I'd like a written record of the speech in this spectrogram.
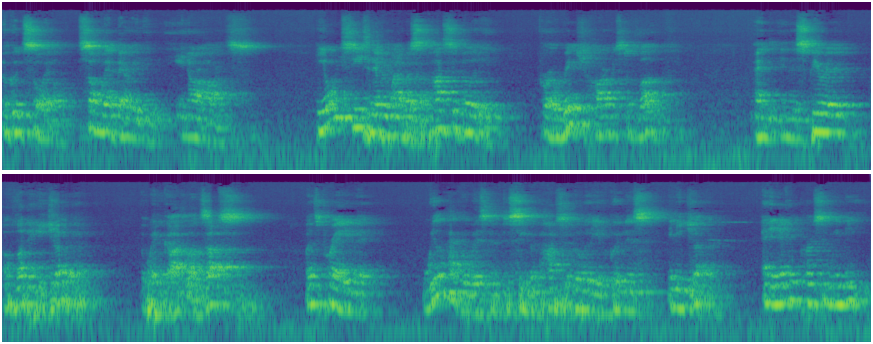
the good soil somewhere buried in, in our hearts. He always sees in every one of us a possibility for a rich harvest of love. And in the spirit of loving each other, the way God loves us, let's pray that we'll have the wisdom to see the possibility of goodness in each other and in every person we meet.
